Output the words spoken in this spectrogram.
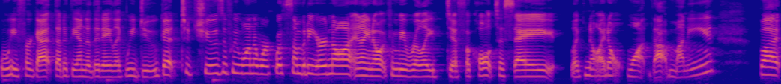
we forget that at the end of the day, like, we do get to choose if we want to work with somebody or not. And I know it can be really difficult to say, like, no, I don't want that money. But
